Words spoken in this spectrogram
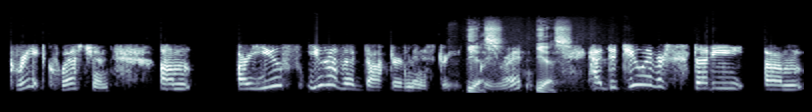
great question. Um, are you you have a doctor of ministry degree, Yes. right? Yes. How, did you ever study um,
